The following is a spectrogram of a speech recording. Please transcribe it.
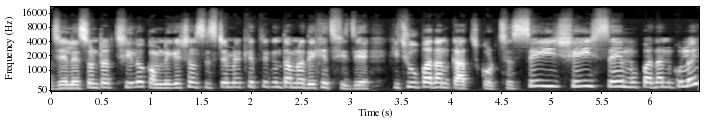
যে লেসনটা ছিল কমিউনিকেশন সিস্টেমের ক্ষেত্রে কিন্তু আমরা দেখেছি যে কিছু উপাদান কাজ করছে। সেই সেই সেম উপাদানগুলোই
